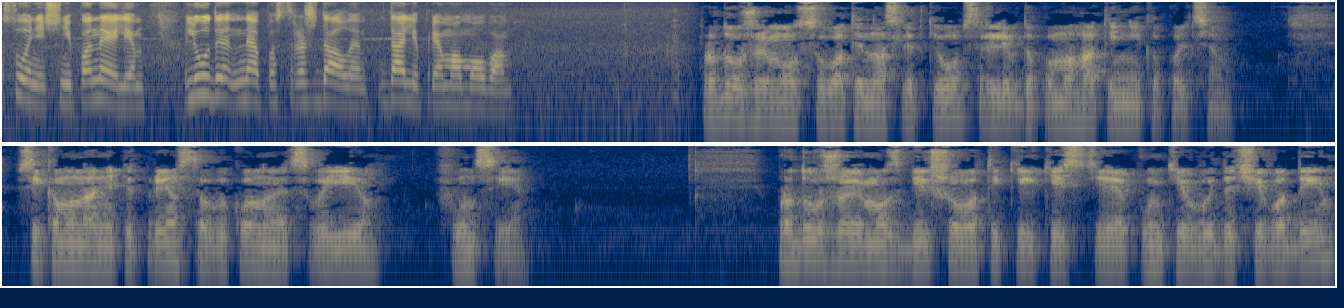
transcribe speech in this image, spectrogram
сонячні панелі. Люди не постраждали. Далі пряма мова. Продовжуємо усувати наслідки обстрілів, допомагати нікопольцям. Всі комунальні підприємства виконують свої функції. Продовжуємо збільшувати кількість е, пунктів видачі води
